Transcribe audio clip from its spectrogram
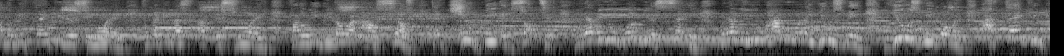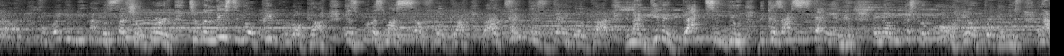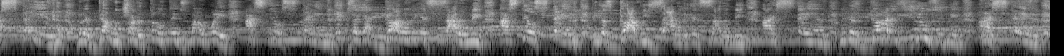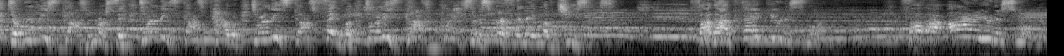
Father, we thank you this morning for waking us up this morning. Father, we lower ourselves that you be exalted. Whatever you want me to say, whatever you, how you want to use me, use me, Lord. I thank you, God, waking me up with such a word to release to your people, Lord God, as well as myself, Lord God. But I take this day, Lord God, and I give it back to you because I stand in the midst of all hell breaking loose. And I stand when the devil trying to throw things my way. I still stand because I got God on the inside of me. I still stand because God resides on the inside of me. I stand because God is using me. I stand to release God's mercy, to release God's power, to release God's favor, to release God's grace in this earth in the name of Jesus. Father, I thank you this morning. Father, I honor you this morning.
